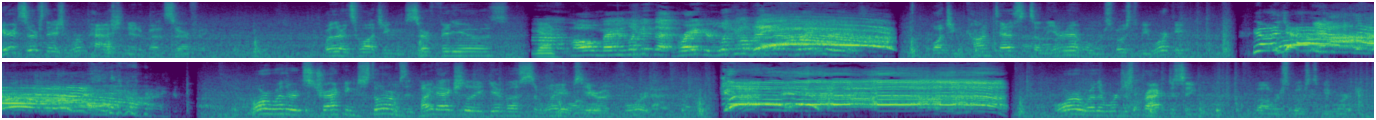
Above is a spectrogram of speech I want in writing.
Here at Surf Station, we're passionate about surfing. Whether it's watching surf videos, Oh man, look at that breaker. Look how big that breaker is. watching contests on the internet when we're supposed to be working, Yeah! or whether it's tracking storms that might actually give us some waves here in Florida. Or whether we're just practicing while we're supposed to be working.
